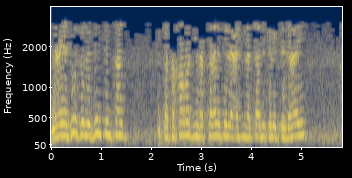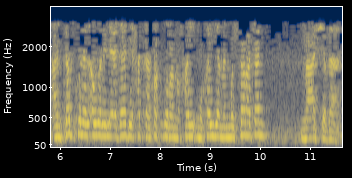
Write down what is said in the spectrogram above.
لا يجوز لبنت تتخرج من الثالث من السادس الابتدائي أن تدخل الأول الإعدادي حتى تحضر مخيما مشتركا مع الشباب.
